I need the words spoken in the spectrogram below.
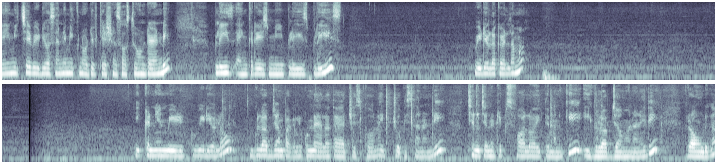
మేము ఇచ్చే వీడియోస్ అన్నీ మీకు నోటిఫికేషన్స్ వస్తూ ఉంటాయండి. ప్లీజ్ ఎంకరేజ్ మీ ప్లీజ్ ప్లీజ్. వీడియోలోకి వెళ్దామా? ఇక్కడ నేను మీకు వీడియోలో గులాబ్ జామ్ పగలకుండా ఎలా తయారు చేసుకోవాలో ఇది చూపిస్తానండి. చిన్న చిన్న టిప్స్ ఫాలో అయితే మనకి ఈ గులాబ్ జామున్ అనేది రౌండ్గా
